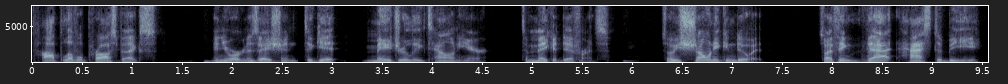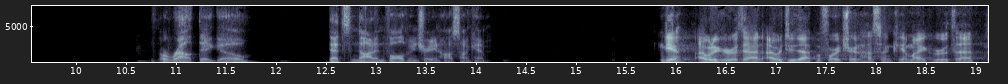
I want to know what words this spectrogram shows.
top level prospects in your organization to get major league talent here to make a difference. So he's shown he can do it. So I think that has to be the route they go that's not involving trading Ha-Seong Kim. Yeah, I would agree with that. I would do that before I trade Ha-Seong Kim. I agree with that.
